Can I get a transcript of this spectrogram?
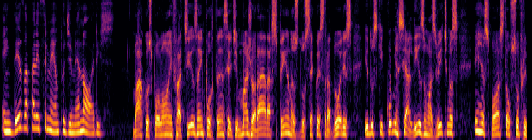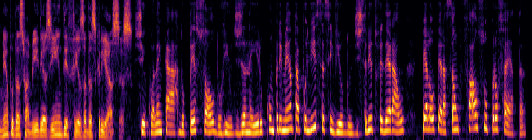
em desaparecimento de menores. Marcos Polon enfatiza a importância de majorar as penas dos sequestradores e dos que comercializam as vítimas em resposta ao sofrimento das famílias e em defesa das crianças. Chico Alencar, do PSOL do Rio de Janeiro, cumprimenta a Polícia Civil do Distrito Federal pela Operação Falso Profeta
